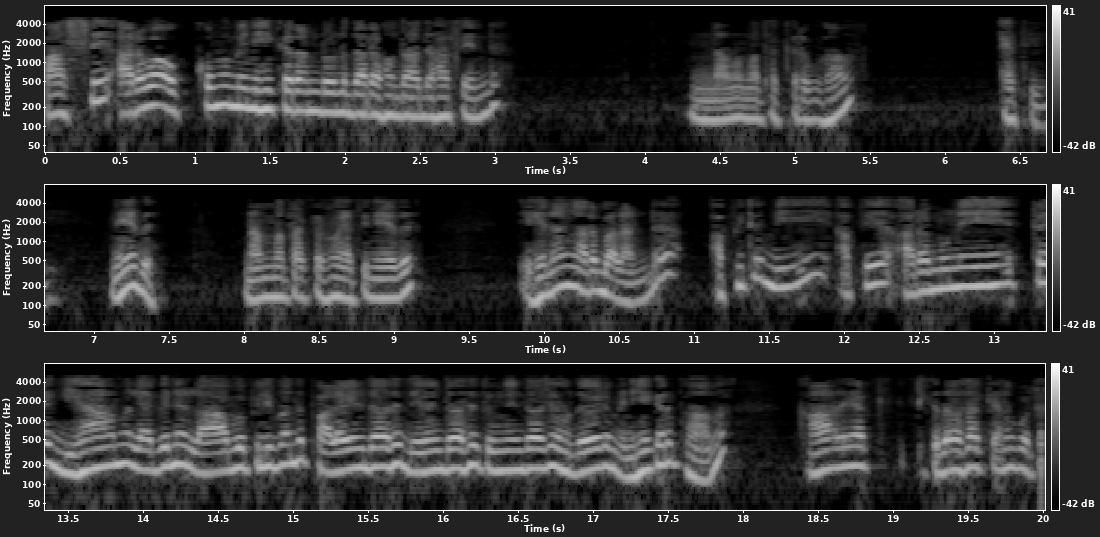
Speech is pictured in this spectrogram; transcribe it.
පස්සේ අරවා ඔක්කොම මෙනෙහි කරන්න ඕන දර හොඳ අදහස් එන්න නම මතක් කරපුවාම ඇති නේද? නම් මතක් කරපුවාම ඇති නේද? එහෙනම් අර බලන්න අපිට මේ අපේ අරමුණේට ගියාම ලැබෙන ලාභ පිළිබඳ පළවෙනි දවසේ දෙවෙනි දවසේ තුන්වෙනි දවසේ හොඳට මෙනෙහි කරපුවාම කාලයක් ටික දවසක් යනකොට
